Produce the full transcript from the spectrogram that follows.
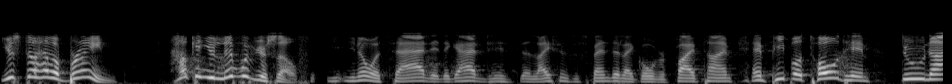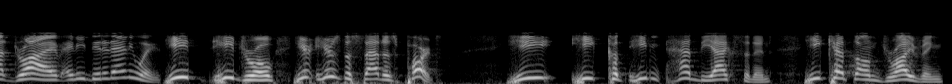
You still have a brain. How can you live with yourself? You, know what's sad? The guy had his uh, license suspended like over five times, and people told him do not drive, and he did it anyways. He he drove. Here here's the saddest part. He he he had the accident. He kept on driving.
